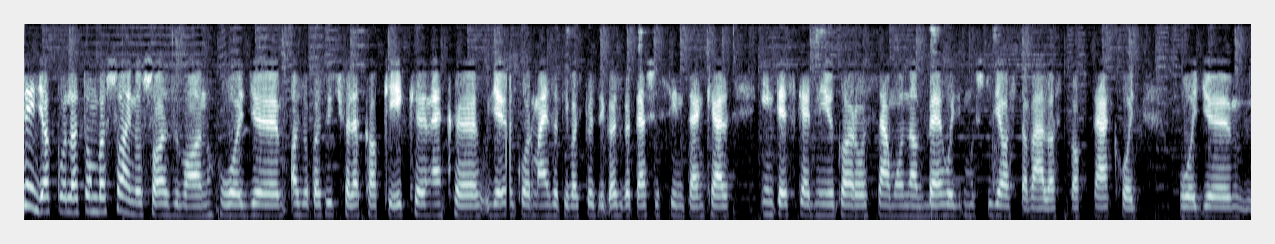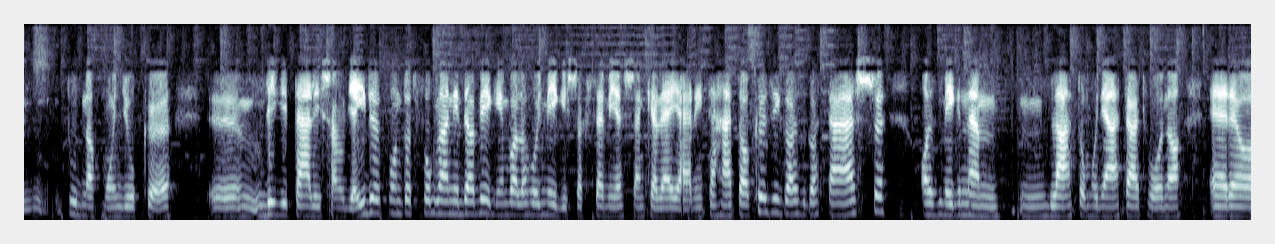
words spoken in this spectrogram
én gyakorlatomban sajnos az van, hogy azok az ügyfelek, akiknek ugye önkormányzati vagy közigazgatási szinten kell intézkedniük, arról számolnak be, hogy most ugye azt a választ kapták, hogy, hogy tudnak mondjuk digitálisan ugye időpontot foglalni, de a végén valahogy mégis csak személyesen kell eljárni. Tehát a közigazgatás az még nem mm, látom, hogy átállt volna erre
